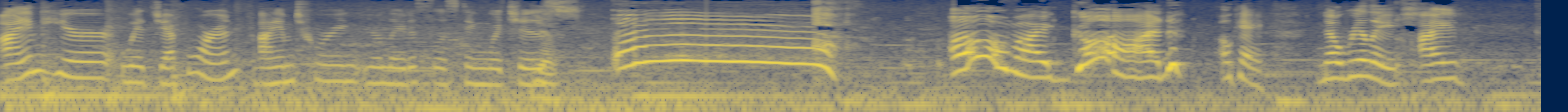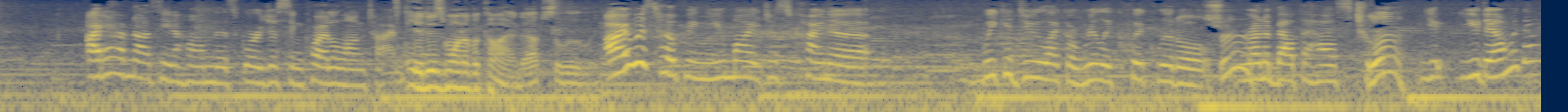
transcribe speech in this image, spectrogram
I am here with Jeff Warren. I am touring your latest listing, which is. Yes. Oh, oh my God! Okay, no, really, I. I have not seen a home this gorgeous in quite a long time. It is one of a kind, absolutely. I was hoping you might just kind of. We could do like a really quick little Sure. run about the house tour. Yeah. You, you down with that?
